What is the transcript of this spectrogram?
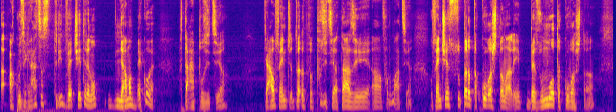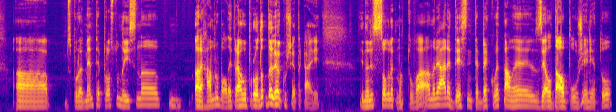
ако се играят с 3-2-4-1, няма бекове в тая позиция. Тя, освен че позиция, тази а, формация, освен че е супер атакуваща, нали, безумно атакуваща, а, според мен те просто наистина Алехандро Балде трябва да го продадат, дали ако ще е така и, и нали, с оглед на това, нали, аре, десните бекове, там е взел дал положението.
